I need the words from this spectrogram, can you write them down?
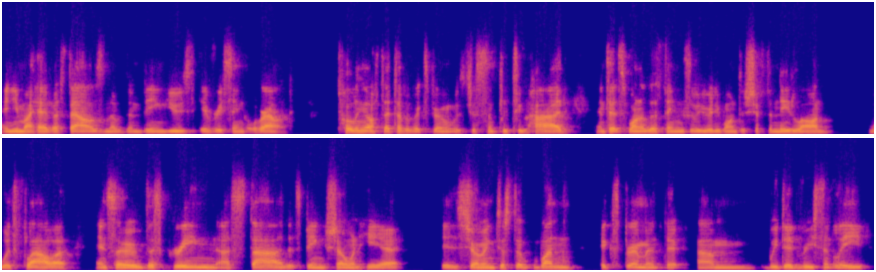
and you might have a thousand of them being used every single round pulling off that type of experiment was just simply too hard. And that's one of the things that we really wanted to shift the needle on with flower. And so this green uh, star that's being shown here is showing just a, one experiment that um, we did recently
